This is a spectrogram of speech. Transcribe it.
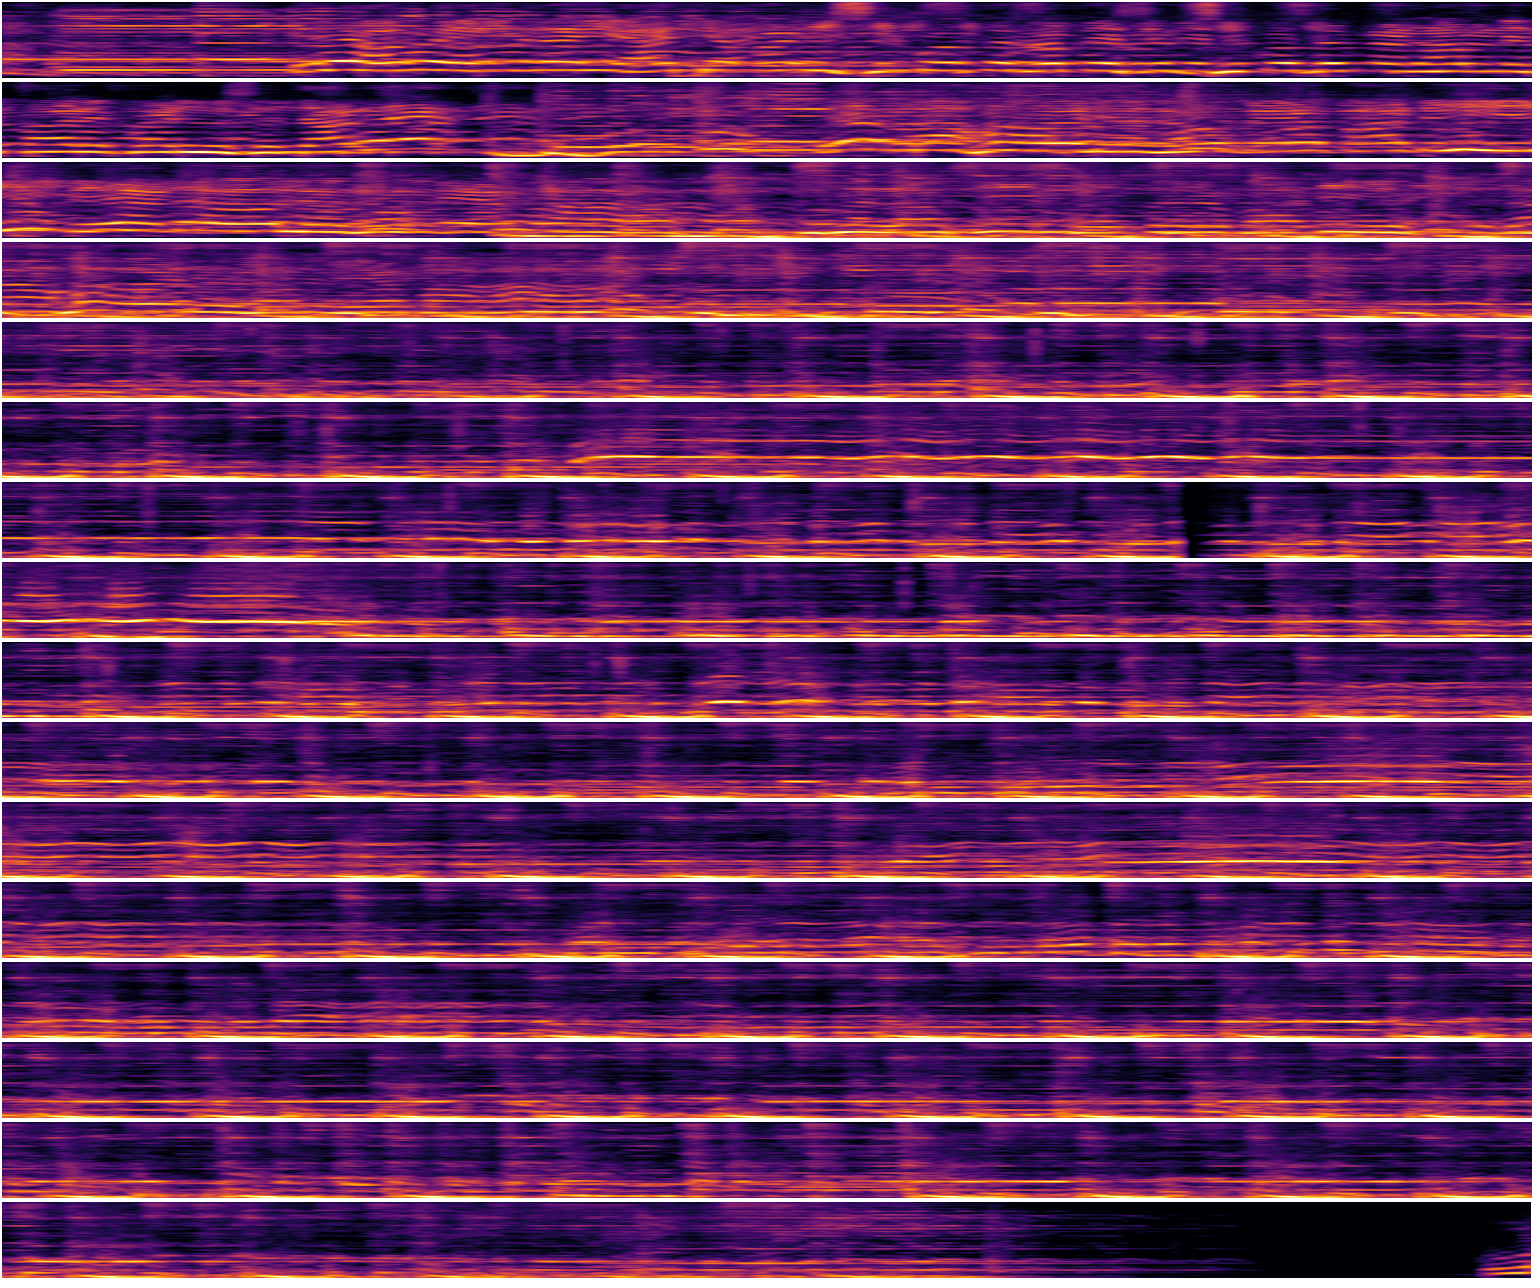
હાથે સિકોતર રમે છે શિકોતરના નામને તારે પાડ્યું છે. ત્યારે એ રમે માડી રમે માં.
